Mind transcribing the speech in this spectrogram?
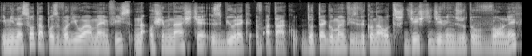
i Minnesota pozwoliła Memphis na 18 zbiórek w ataku. Do tego Memphis wykonało 39 rzutów wolnych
